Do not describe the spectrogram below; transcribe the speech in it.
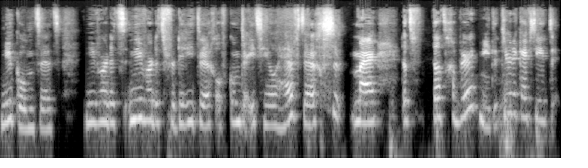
nu komt het. Nu wordt het, nu wordt het verdrietig of komt er iets heel heftigs. Maar dat, dat gebeurt niet. Natuurlijk heeft hij het,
